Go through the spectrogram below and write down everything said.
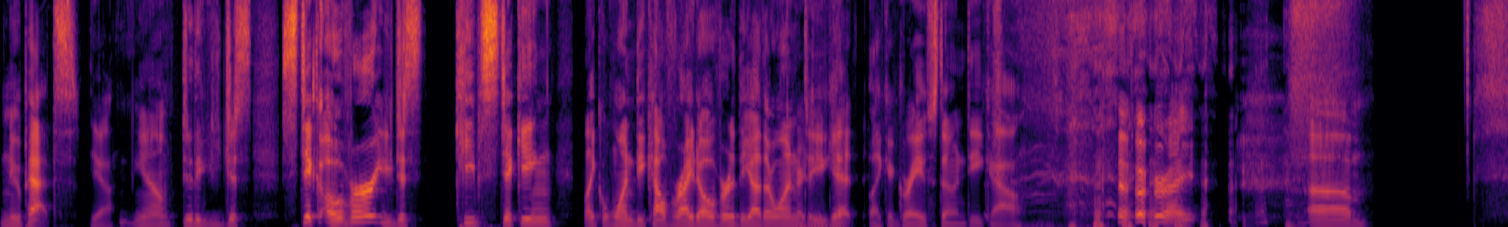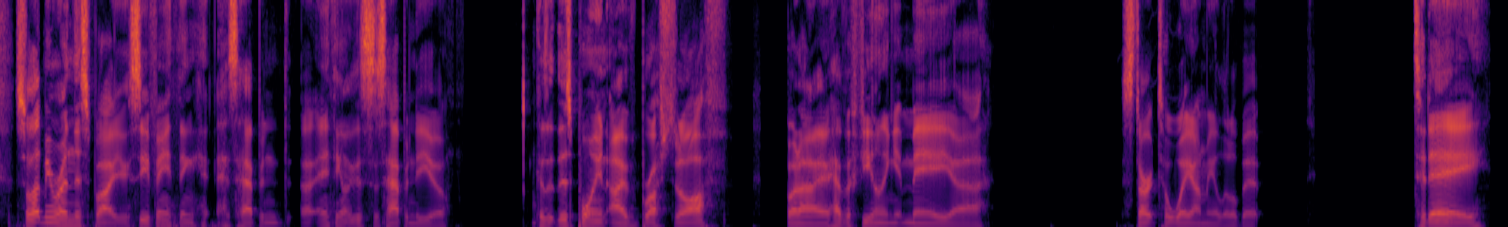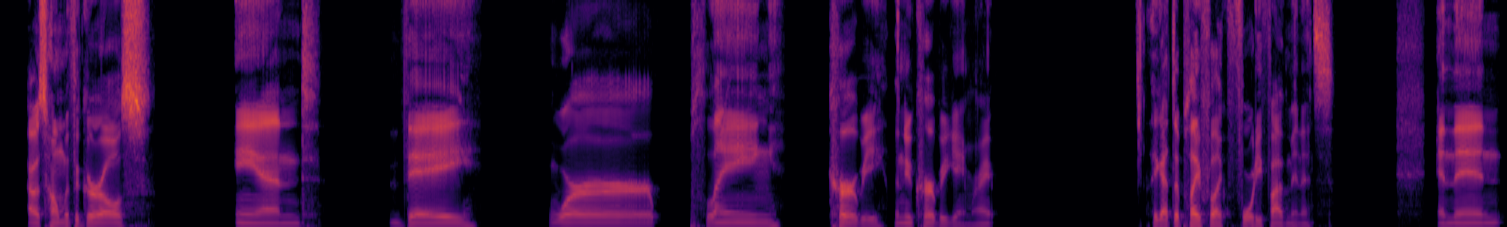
new pets? Yeah. You know, do they you just stick over? You just keep sticking like one decal right over the other one until do you get, like a gravestone decal? Right. um So let me run this by you. See if anything has happened. Uh, anything like this has happened to you. Because at this point, I've brushed it off, but I have a feeling it may uh, start to weigh on me a little bit. Today, I was home with the girls, and they were playing Kirby, the new Kirby game, right? They got to play for like 45 minutes. And then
